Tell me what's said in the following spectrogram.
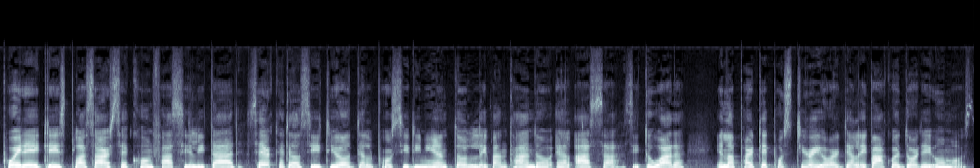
puede desplazarse con facilidad cerca del sitio del procedimiento levantando el asa situada en la parte posterior del evacuador de humos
